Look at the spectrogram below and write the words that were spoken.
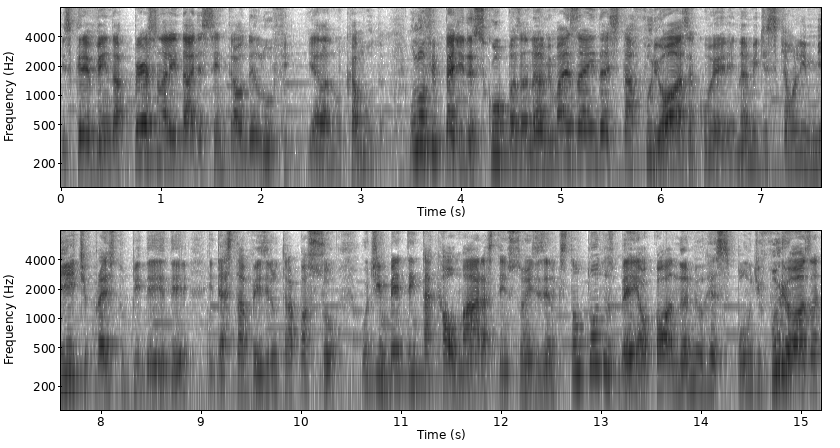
escrevendo a personalidade central de Luffy e ela nunca muda. O Luffy pede desculpas a Nami, mas ainda está furiosa com ele. Nami disse que há um limite para a estupidez dele e desta vez ele ultrapassou. O Jinbe tenta acalmar as tensões dizendo que estão todos bem, ao qual a Nami o responde furiosa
